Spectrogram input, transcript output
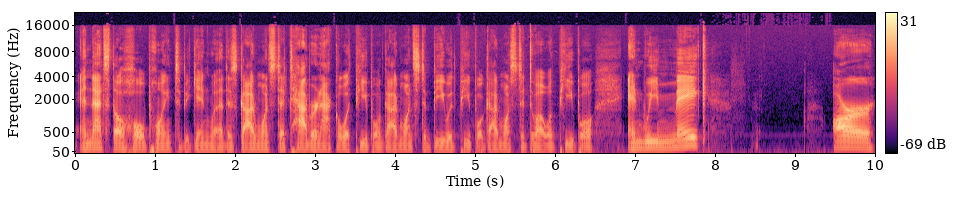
And that's the whole point to begin with is God wants to tabernacle with people. God wants to be with people. God wants to dwell with people. And we make our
